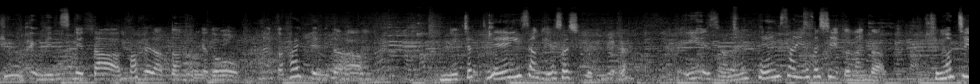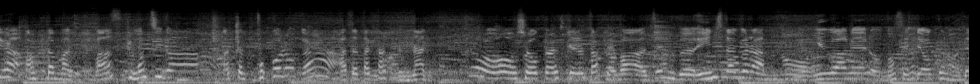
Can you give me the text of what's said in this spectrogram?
急遽見つけたカフェだったんだけどなんか入ってみたらめっちゃ店員さんが優しくていいですよね。店員さん優しいとなんか気持ちが温まる。あ気持ちがあた心が温かくなる。今日紹介してるカフェは全部インスタグラムの URL を載せておくので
